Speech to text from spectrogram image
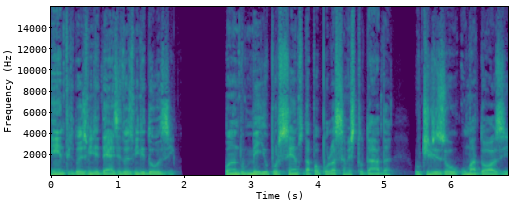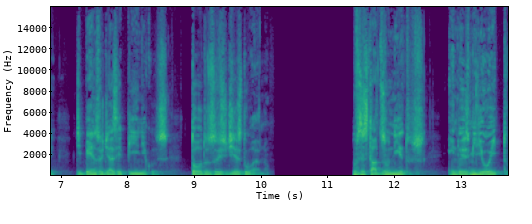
entre 2010 e 2012, quando meio por cento da população estudada utilizou uma dose de benzodiazepínicos todos os dias do ano. Nos Estados Unidos, em 2008,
